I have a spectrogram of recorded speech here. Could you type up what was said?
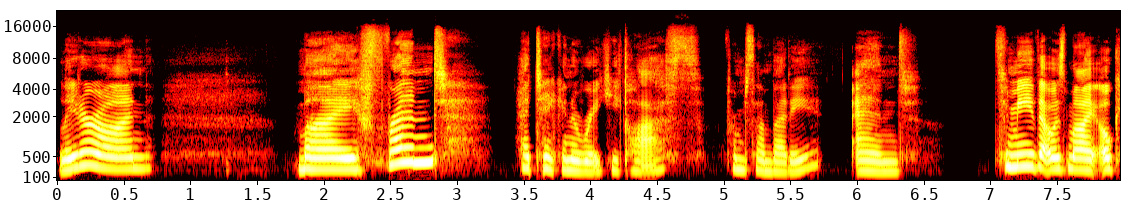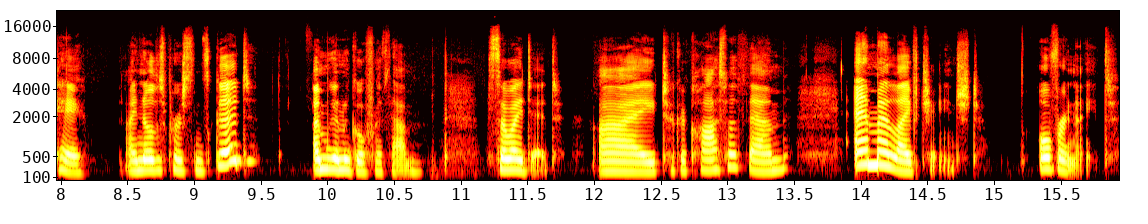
Later on, my friend had taken a Reiki class from somebody, and to me, that was my okay, I know this person's good, I'm going to go for them. So I did. I took a class with them, and my life changed overnight.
